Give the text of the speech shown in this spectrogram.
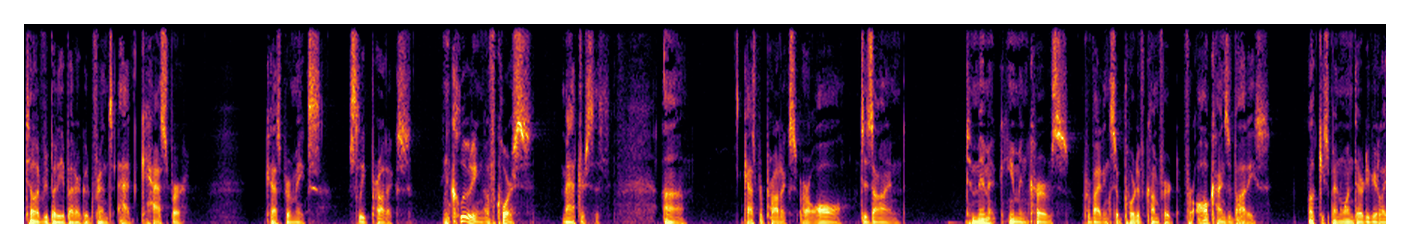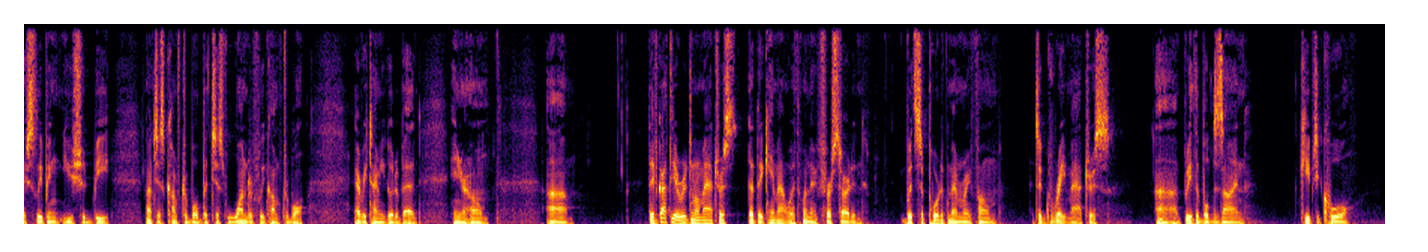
tell everybody about our good friends at Casper. Casper makes sleep products, including, of course, mattresses. Uh, Casper products are all designed to mimic human curves, providing supportive comfort for all kinds of bodies. Look, you spend one third of your life sleeping, you should be not just comfortable, but just wonderfully comfortable every time you go to bed in your home. Um, they've got the original mattress that they came out with when they first started with supportive memory foam. It's a great mattress, uh, breathable design, keeps you cool,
